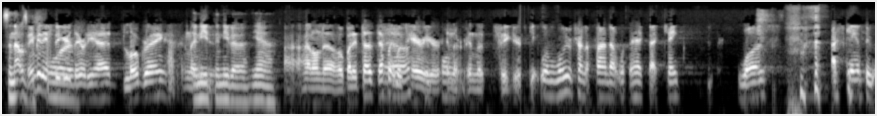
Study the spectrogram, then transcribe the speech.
So that was Maybe they figured they already had Logray, and they need needed- they need a yeah. I I don't know, but it does definitely Yeah, look hairier in the in the figure. When we were trying to find out what the heck that Kaink was, I scanned through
